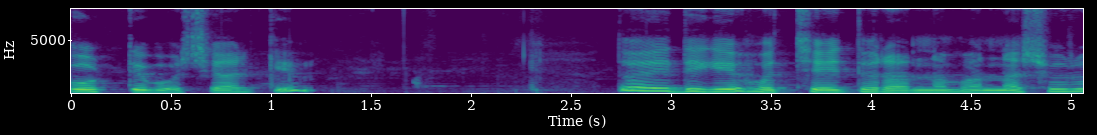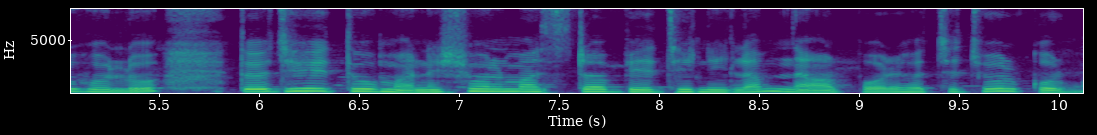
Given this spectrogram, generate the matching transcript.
পড়তে বসে আর কি তো এদিকে হচ্ছে এই তো রান্না-বান্না শুরু হলো। তো যেহেতু মানে শোল মাছটা বেজে নিলাম, নেওয়ার পরে হচ্ছে ঝোল করব।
